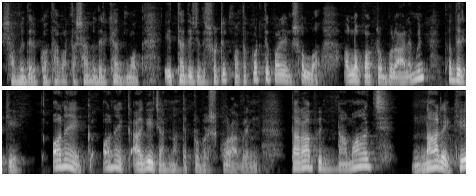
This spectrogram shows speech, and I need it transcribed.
স্বামীদের কথাবার্তা, স্বামীদের খ্যাদমত ইত্যাদি যদি সঠিক মতো করতে পারে ইনশাল্লাহ আল্লাহ পাকরবুল আলমিন তাদেরকে অনেক অনেক আগেই জান্নাতে প্রবেশ করাবেন। তারাবির নামাজ না রেখে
